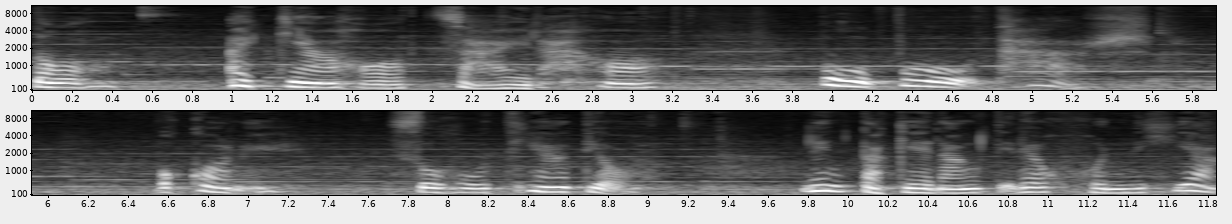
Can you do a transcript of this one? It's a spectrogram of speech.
都爱惊好在了哈，步步踏实。不过呢。似乎听到恁大家人伫咧分享，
